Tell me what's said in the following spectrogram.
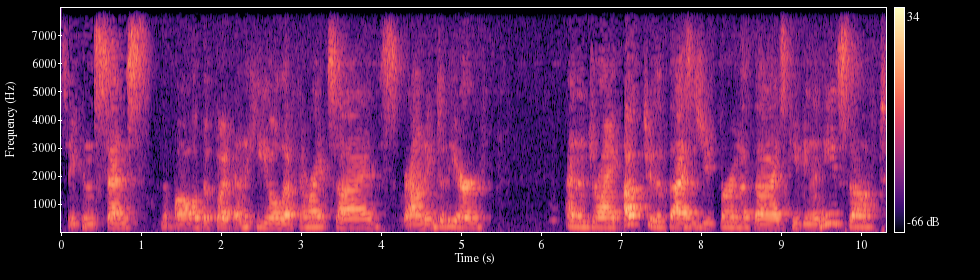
so you can sense the ball of the foot and the heel, left and right sides, grounding to the earth. And then drawing up through the thighs as you firm the thighs, keeping the knees soft.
